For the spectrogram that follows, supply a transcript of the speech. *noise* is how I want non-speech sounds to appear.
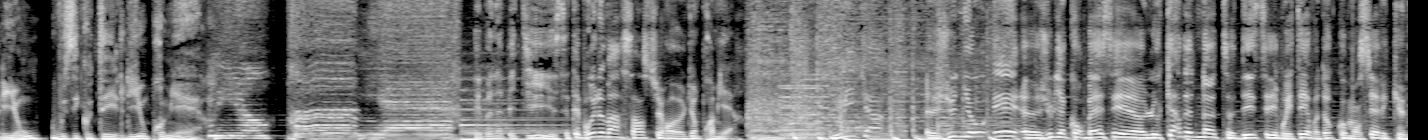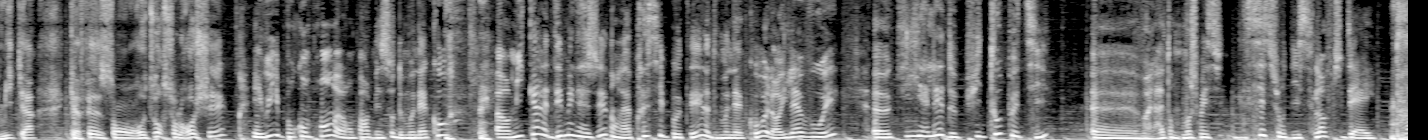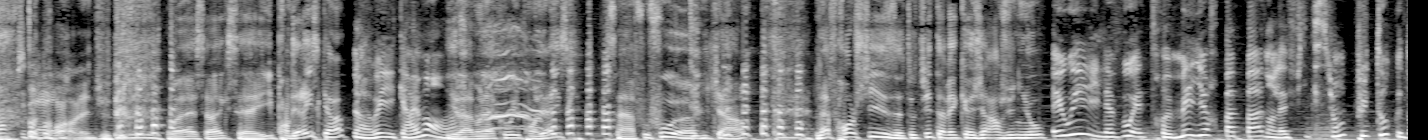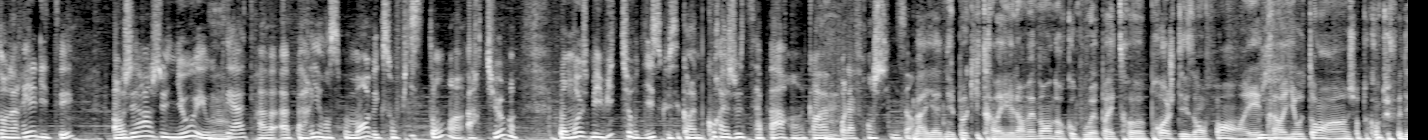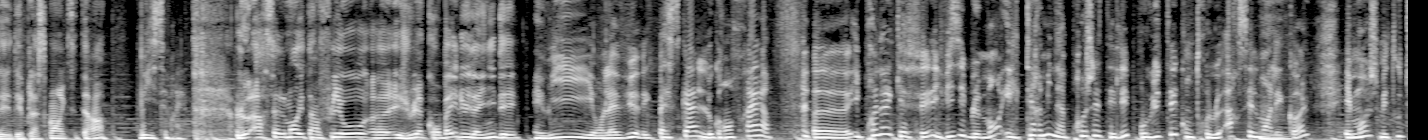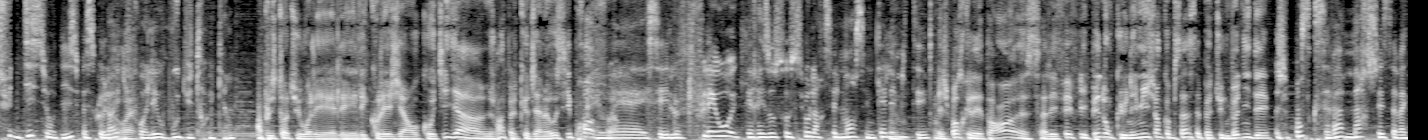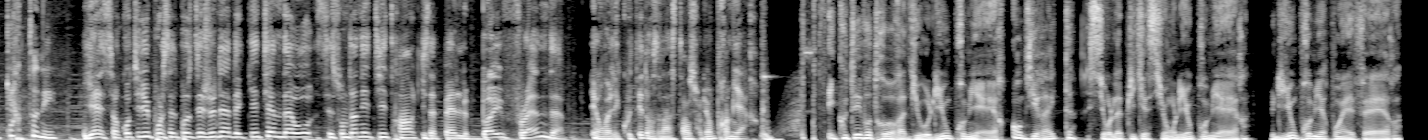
À Lyon, vous écoutez Lyon Première. Et bon appétit. C'était Bruno Mars hein, sur euh, Lyon Première. Mika, euh, Junio et euh, Julia Courbet, c'est euh, le quart de note des célébrités. On va donc commencer avec Mika qui a fait son retour sur le rocher. Et oui, pour comprendre, alors on parle bien sûr de Monaco. *laughs* Alors Mika a déménagé dans la principauté de Monaco. Alors il a avoué euh, qu'il y allait depuis tout petit. Euh, voilà, donc moi je mets 6 sur 10. Love today. Love today. *laughs* Oh, ouais, c'est vrai que c'est- il prend des risques. Hein. Ah oui, carrément. Il hein. va à Monaco, il prend des risques. C'est un foufou, euh, Mika. hein. La franchise, tout de suite avec euh, Gérard Junio. Et oui, il avoue être meilleur papa dans la fiction plutôt que dans la réalité. Alors Gérard Jugnot est au Mhm. théâtre à, à Paris en ce moment avec son fiston hein, Arthur. Bon, moi je mets 8 sur 10, que c'est quand même courageux de sa part, hein, quand même, pour la franchise. hein. Bah, il y a une époque, il travaillait énormément, donc on pouvait pas être euh, proche des enfants et Oui. travailler autant, hein, surtout quand tu fais des déplacements, etc. Oui, c'est vrai. Le harcèlement est un fléau euh, et Julien Courbet, lui, il a une idée. Et oui, on l'a vu avec Pascal, le grand frère. Euh, il prenait un café et visiblement, il termine un projet télé pour lutter contre le harcèlement à l'école. Et moi, je mets tout de suite 10 sur 10 parce que là, Ah ouais. il faut aller au bout du truc. hein. En plus, toi, tu vois les, les, les collégiens au quotidien. Je rappelle que Jamie est aussi prof. Et ouais, c'est le fléau avec les réseaux sociaux, le harcèlement, c'est une calamité. Et je pense que les parents, euh, ça les fait flipper. Donc, une émission comme ça, ça peut être une bonne idée. Je pense que ça va marcher, ça va cartonner. Yes, on continue pour cette pause déjeuner avec Étienne Dao. C'est son dernier titre hein, qui s'appelle Boyfriend. Et on va l'écouter dans un instant sur Lyon Première. Écoutez votre radio Lyon Première en direct sur l'application Lyon Première, lyonpremière.fr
